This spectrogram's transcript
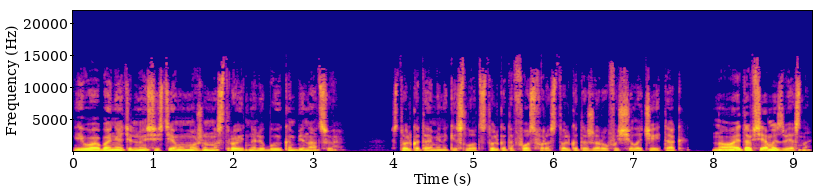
Его обонятельную систему можно настроить на любую комбинацию. Столько-то аминокислот, столько-то фосфора, столько-то жаров и щелочей, так? Но это всем известно.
